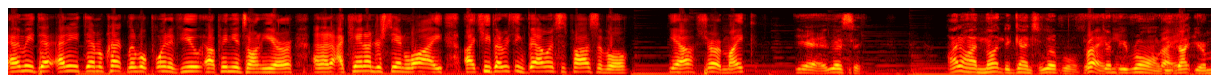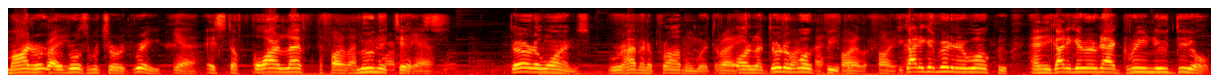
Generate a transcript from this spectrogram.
any de- any Democratic, liberal point of view opinions on here, and I, I can't understand why. I keep everything balanced as possible. Yeah, sure, Mike. Yeah, listen. I don't have nothing against liberals. Right, Don't me wrong. right. You got your moderate Right. liberals, which are great. Yeah. It's the far left, The far left. lunatics. Yeah, They're the ones we're having a problem with. The Right. far left. They're the Far woke left, people. far- far- you got to get rid of the woke people, and you got to get rid of that Green New Deal.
